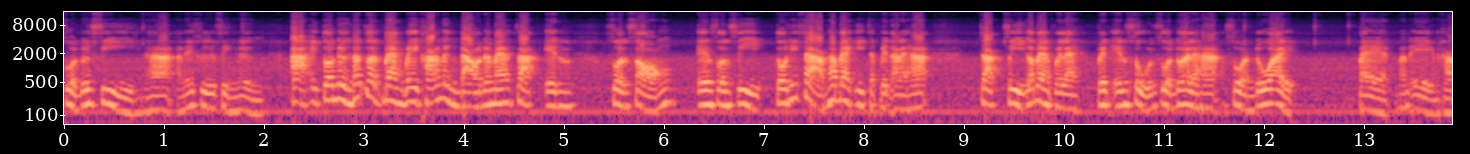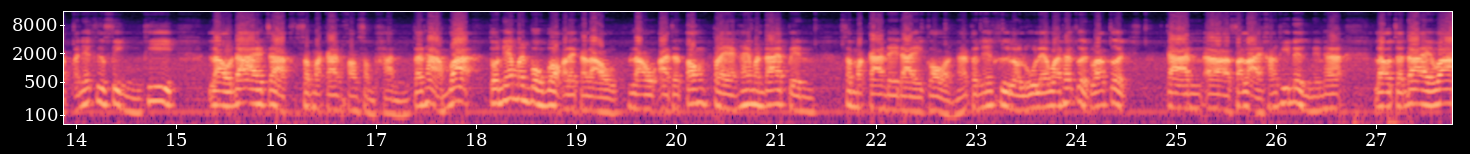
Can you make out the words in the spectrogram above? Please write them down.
ส่วนด้วย4นะฮะ อันนี้คือสิ่งหนึ่งอะ อีกตัวหนึ่งถ้าเกิดแบ่งไปอีกครั้งหนึ่งเดาได้ไหมจาก n ส่วน 2 n ส่วน 4 ตัวที่ 3 ถ้าแบ่งอีกจะเป็นอะไรฮะ จาก 4 ก็แบ่งไปเลย เป็น n 0ส่วนด้วยเลยฮะ ส่วนด้วย 8 นั่นเองนะครับ อันนี้คือสิ่งที่เราได้จากสมการความสัมพันธ์ แต่ถามว่าตัวนี้มันบ่งบอกอะไรกับเรา เราอาจจะต้องแปลงให้มันได้เป็นสมการใด ๆ ก่อนนะ ตอนนี้คือเรารู้แล้วว่าถ้าเกิดว่าเกิดการสลายครั้งที่1เนี่ยนะฮะ เราจะได้ว่า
